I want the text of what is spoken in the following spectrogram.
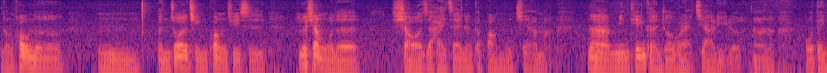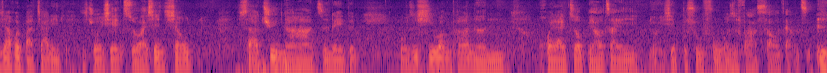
然后呢，嗯，本周的情况其实，因为像我的小儿子还在那个保姆家嘛，那明天可能就会回来家里了。那我等一下会把家里做一些紫外线消杀菌啊之类的。我是希望他能回来之后不要再有一些不舒服或是发烧这样子。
